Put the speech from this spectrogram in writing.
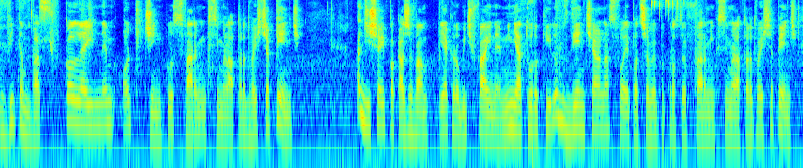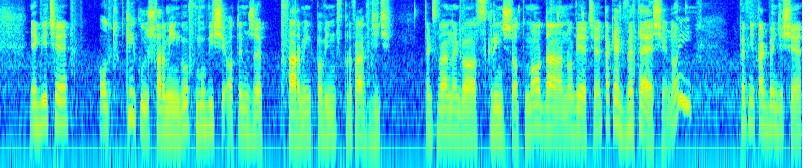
Witam Was w kolejnym odcinku z Farming Simulator 25. A dzisiaj pokażę Wam, jak robić fajne miniaturki lub zdjęcia na swoje potrzeby po prostu w Farming Simulator 25. Jak wiecie, od kilku już farmingów mówi się o tym, że farming powinien wprowadzić tak zwanego screenshot moda, no wiecie, tak jak w ETS-ie. No i pewnie tak będzie się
